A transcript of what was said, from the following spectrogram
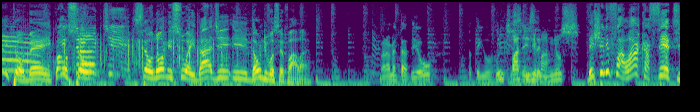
Muito bem. Qual o seu, seu nome, sua idade e de onde você fala? Meu nome é Tadeu, eu tenho Muito fácil de 26 rimar. aninhos. Deixa ele falar, cacete!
